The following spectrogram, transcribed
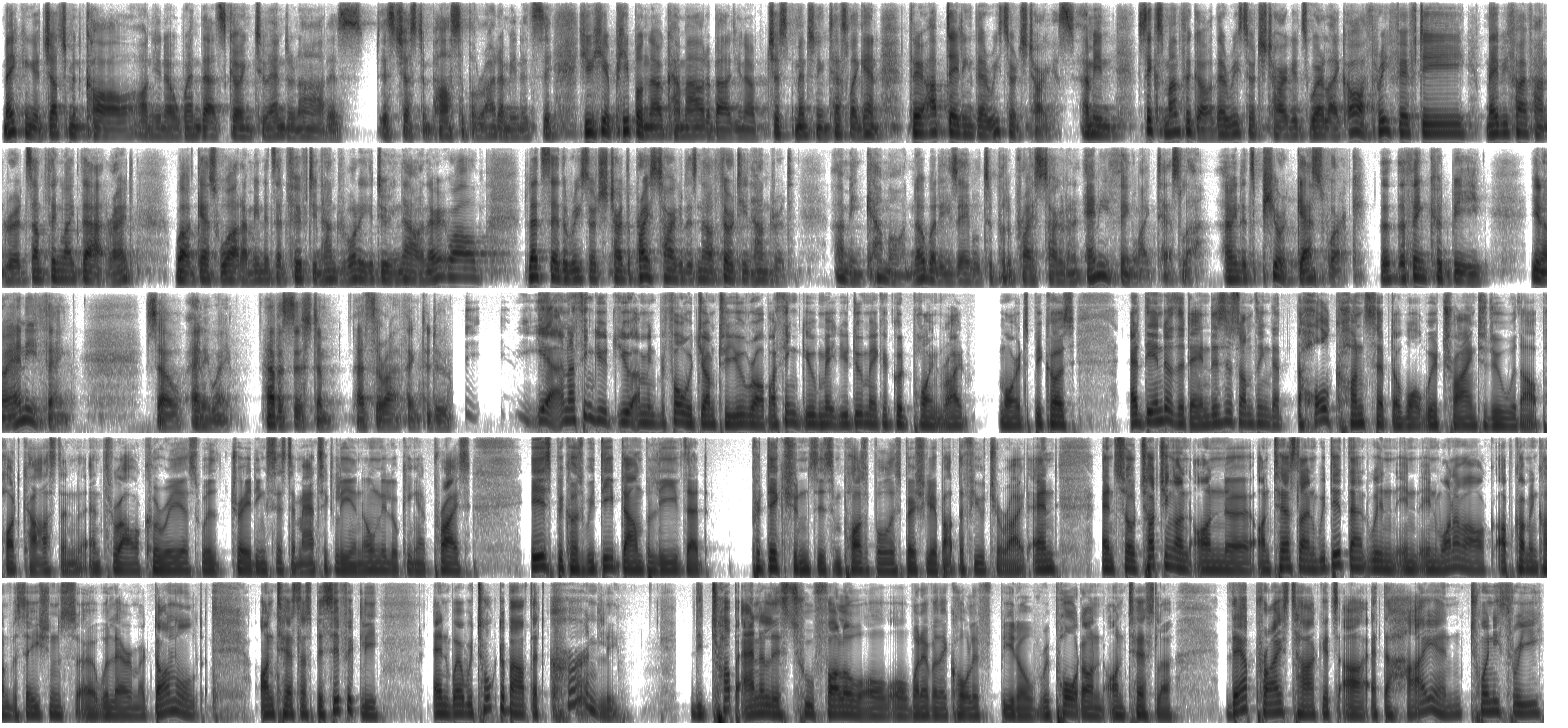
making a judgment call on you know when that's going to end or not is is just impossible right? I mean it's you hear people now come out about you know just mentioning tesla again. They're updating their research targets. I mean six months ago their research targets were like oh 350 maybe 500 something like that right well guess what i mean it's at 1500 what are you doing now and they're well let's say the research target the price target is now 1300 i mean come on nobody's able to put a price target on anything like tesla I mean, it's pure guesswork. The, the thing could be, you know, anything. So anyway, have a system. That's the right thing to do. Yeah, and I think you you I mean before we jump to you, Rob, I think you made you do make a good point, right, Moritz? Because at the end of the day, and this is something that the whole concept of what we're trying to do with our podcast and, and through our careers with trading systematically and only looking at price is because we deep down believe that predictions is impossible, especially about the future, right? And and so, touching on on uh, on Tesla, and we did that in in, one of our upcoming conversations uh, with Larry McDonald on Tesla specifically, and where we talked about that currently the top analysts who follow or, or whatever they call it, you know, report on on Tesla, their price targets are at the high end, twenty three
